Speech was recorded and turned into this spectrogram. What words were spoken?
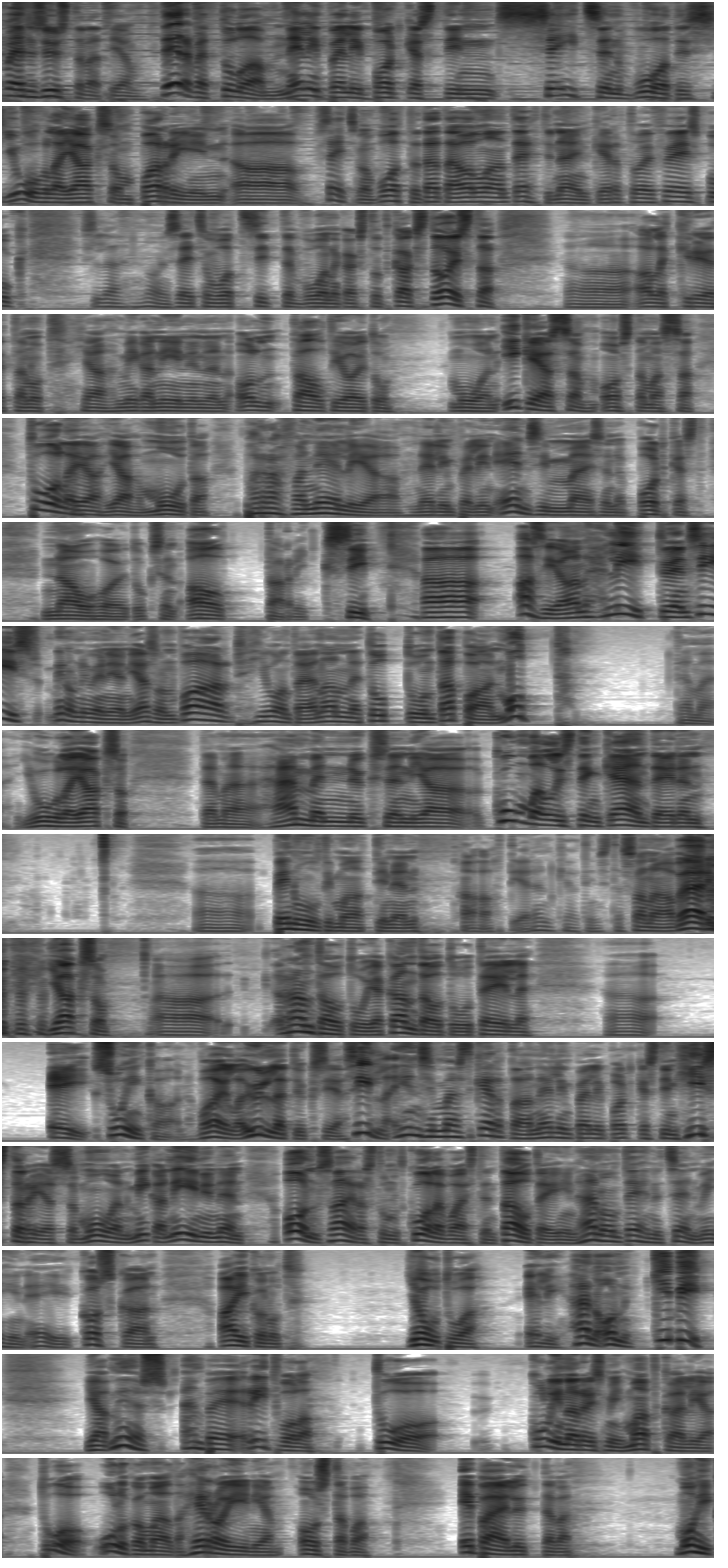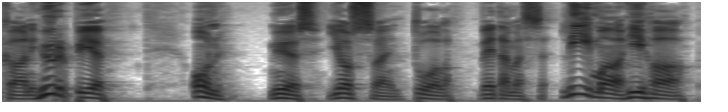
Tervehdys ystävät ja tervetuloa Nelipeli-podcastin seitsemänvuotisjuhlajakson pariin. Uh, seitsemän vuotta tätä ollaan tehty, näin kertoi Facebook, sillä noin seitsemän vuotta sitten vuonna 2012 uh, allekirjoittanut ja Mika Niininen on taltioitu muuan Ikeassa ostamassa tuoleja ja muuta paraffaneliaa nelinpelin ensimmäisenä podcast-nauhoituksen alttariksi. Uh, Asiaan liittyen siis, minun nimeni on Jason Ward, juontajan Anne tuttuun tapaan, mutta tämä juhlajakso, tämä hämmennyksen ja kummallisten käänteiden uh, penultimaattinen, haha, tiedän, käytin sitä sanaa väärin, jakso uh, rantautuu ja kantautuu teille uh, ei suinkaan vailla yllätyksiä, sillä ensimmäistä kertaa Nelinpeli-podcastin historiassa muuan Mika Niininen on sairastunut kuolevaisten tauteihin. Hän on tehnyt sen, mihin ei koskaan aikonut joutua, eli hän on kibi! Ja myös MP Ritvola, tuo kulinarismi-matkailija, tuo ulkomailta heroiinia ostava, epäilyttävä mohikaani hyrpiö on myös jossain tuolla vetämässä liimaa hihaa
